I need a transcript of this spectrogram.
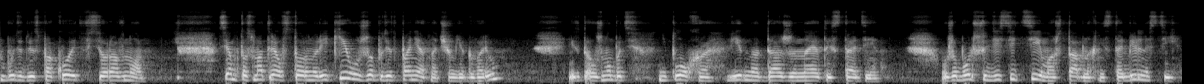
будет беспокоить все равно. Всем, кто смотрел в сторону реки, уже будет понятно, о чем я говорю. Их должно быть неплохо видно даже на этой стадии. Уже больше десяти масштабных нестабильностей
